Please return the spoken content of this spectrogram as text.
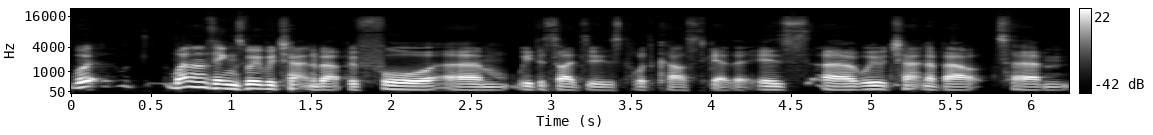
one of the things we were chatting about before um, we decided to do this podcast together is uh, we were chatting about um,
